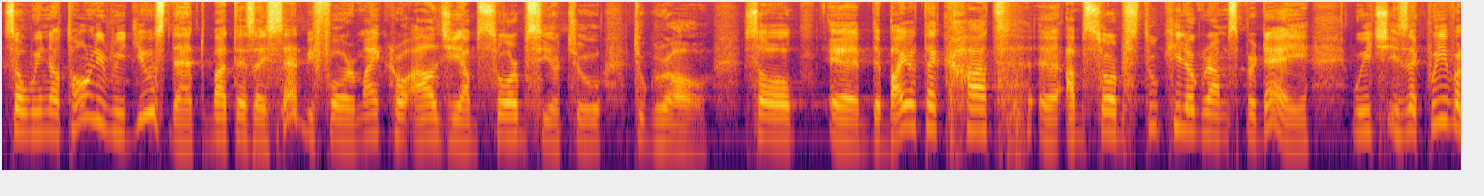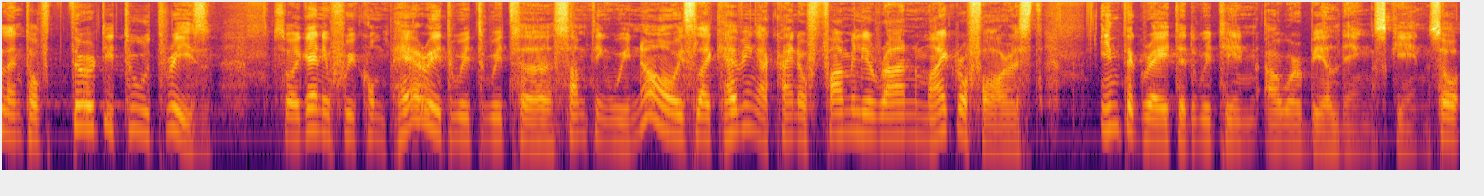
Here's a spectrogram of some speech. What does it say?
So we not only reduce that, but as I said before, microalgae absorb CO2 to grow. So the biotech hut uh, absorbs two kilograms per day, which is equivalent of 32 trees. So again, if we compare it with, with uh, something we know, it's like having a kind of family-run microforest integrated within our building scheme. So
